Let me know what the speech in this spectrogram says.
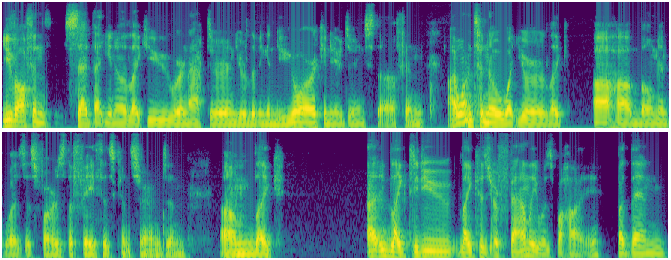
you've often said that you know like you were an actor and you're living in new york and you're doing stuff. And i wanted to know what your like aha moment was as far as the faith is concerned. And um, like I, like did you like because your family was baha'i but then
